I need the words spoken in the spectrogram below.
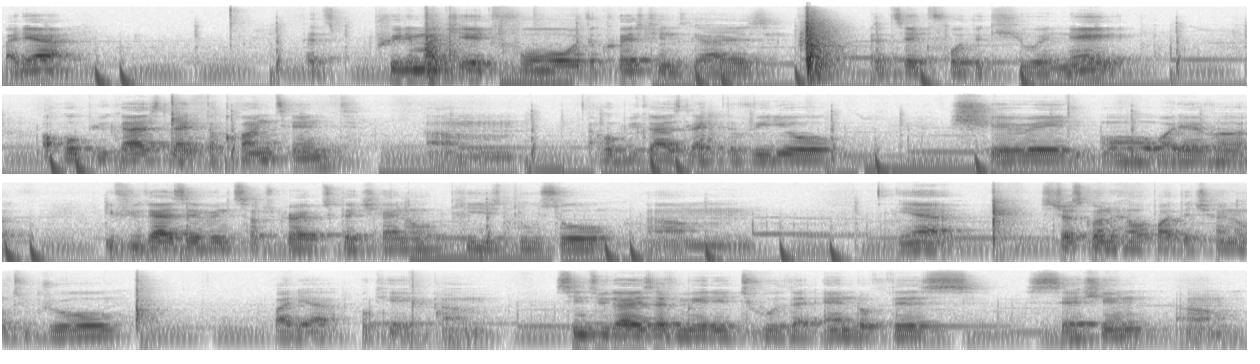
But yeah that's pretty much it for the questions guys. That's it for the Q&A I hope you guys like the content. Um, I hope you guys like the video share it or whatever. If you guys haven't subscribed to the channel please do so. Um, yeah it's just gonna help out the channel to grow. But yeah okay um, since you guys have made it to the end of this session um,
